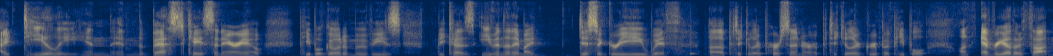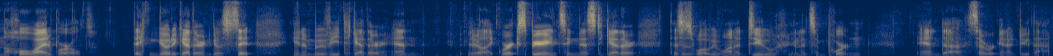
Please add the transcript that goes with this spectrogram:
ideally, in in the best case scenario, people go to movies because even though they might disagree with a particular person or a particular group of people on every other thought in the whole wide world, they can go together and go sit in a movie together and they're like we're experiencing this together. This is what we want to do and it's important. And uh, so we're going to do that.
